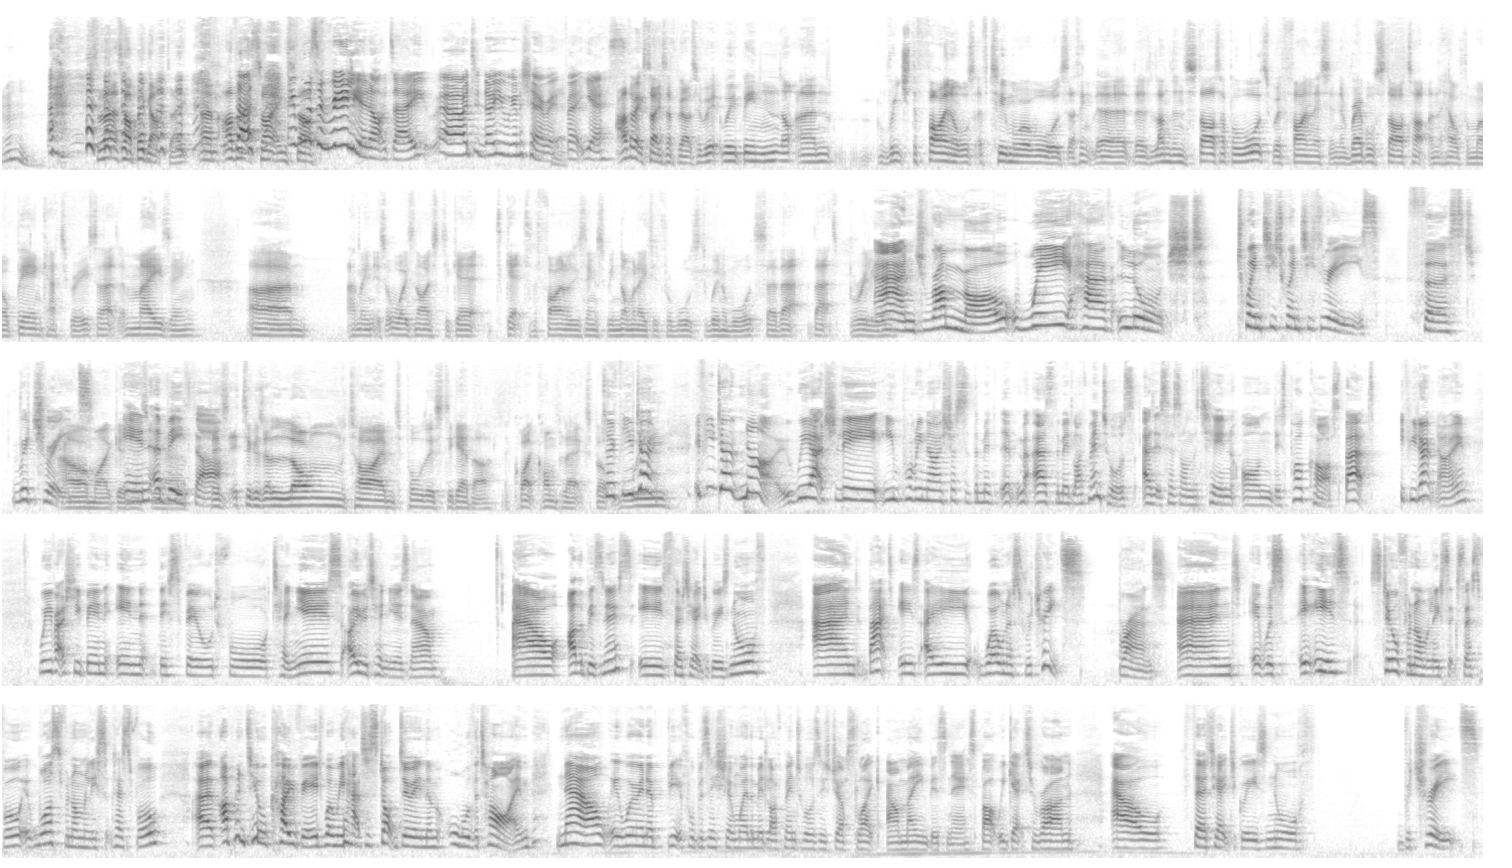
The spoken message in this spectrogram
So that's our big update. Um, other That's- exciting stuff. it wasn't really an update. Uh, I didn't know you were going to share it, Yeah. but yes. Other exciting stuff going on. So we, we've been not, um, reached the finals of two more awards. I think the the London Startup Awards. We're finalists in the Rebel Startup and the Health and Wellbeing category. So that's amazing. Um, I mean, it's always nice to get to get to the final. These things to be nominated for awards to win awards. So that that's brilliant. And drum roll, we have launched 2023's first retreat Oh my goodness! in. Ibiza. It took us a long time to pull this together. It's quite complex, but So if you we- don't, if you don't know, we actually you probably know us just as the mid, um, as the midlife mentors, as it says on the tin on this podcast. But if you don't know, we've actually been in this field for ten years, over ten years now. Our other business is Thirty Eight Degrees North, and that is a wellness retreats brand. And it was it is still phenomenally successful. It was phenomenally successful. Um, up until covid when we had to stop doing them all the time now we're in a beautiful position where the midlife mentors is just like our main business but we get to run our 38 degrees north retreats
